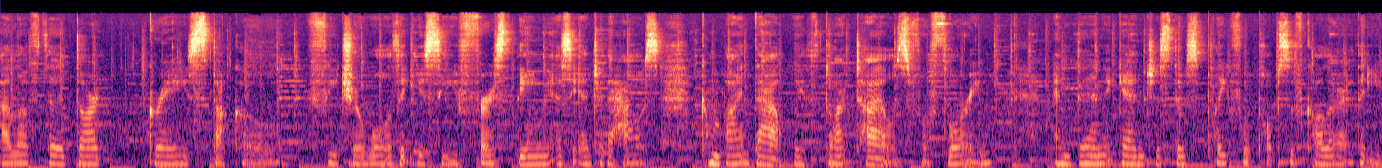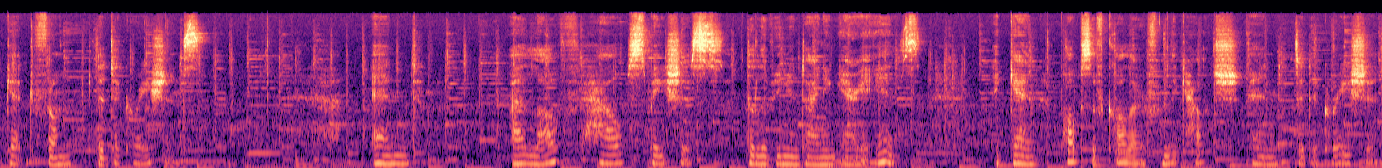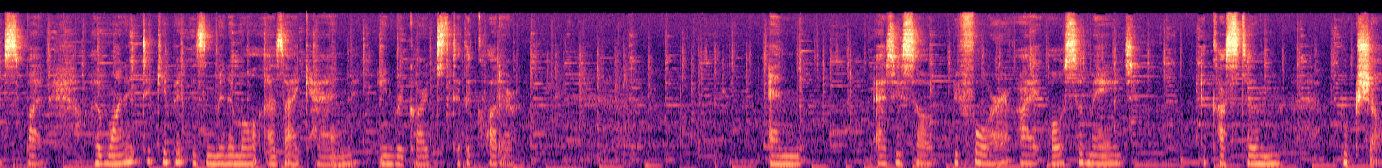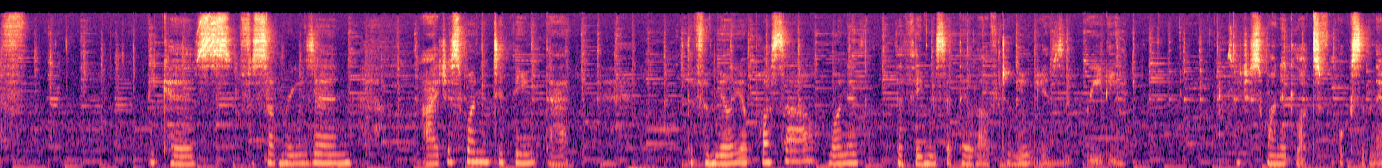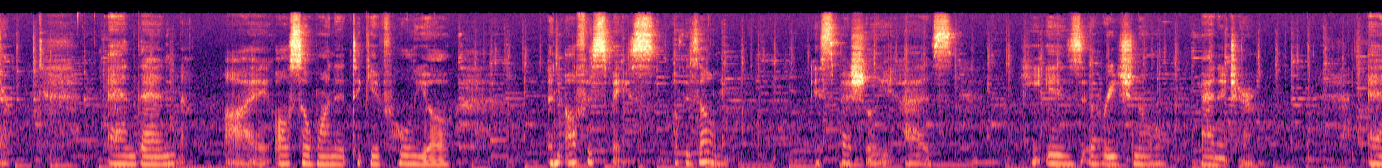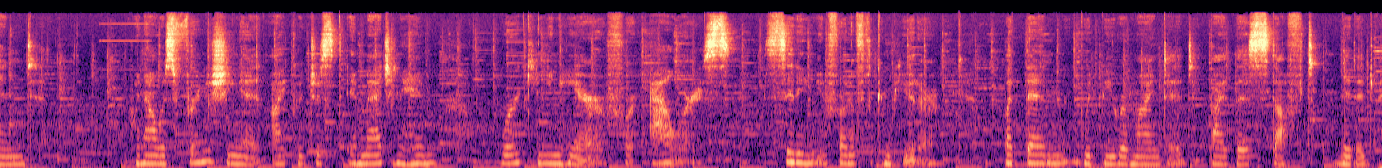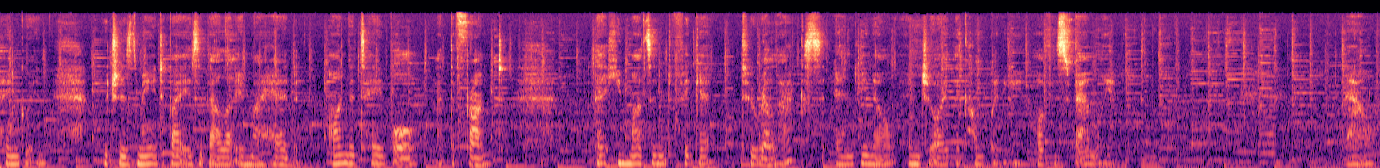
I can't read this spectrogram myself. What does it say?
I love the dark gray stucco feature wall that you see first thing as you enter the house. Combine that with dark tiles for flooring and then again just those playful pops of color that you get from the decorations. And I love how spacious the living and dining area is. Again, pops of color from the couch and the decorations, but I wanted to keep it as minimal as I can in regards to the clutter. And as you saw before, I also made a custom bookshelf because for some reason I just wanted to think that the Familia Posa, one of the things that they love doing is reading. I just wanted lots of books in there. And then I also wanted to give Julio an office space of his own, especially as he is a regional manager. And when I was furnishing it, I could just imagine him working in here for hours sitting in front of the computer, but then would be reminded by the stuffed knitted penguin, which is made by Isabella in my head on the table at the front, that he mustn't forget to relax and, you know, enjoy the company of his family. Now,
